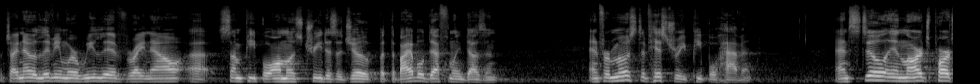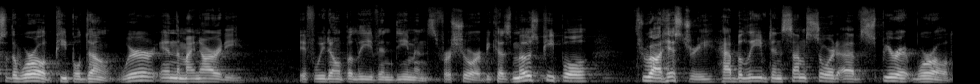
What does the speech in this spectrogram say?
which I know living where we live right now, uh, some people almost treat as a joke, but the Bible definitely doesn't. And for most of history, people haven't. And still, in large parts of the world, people don't. We're in the minority if we don't believe in demons, for sure, because most people throughout history have believed in some sort of spirit world.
